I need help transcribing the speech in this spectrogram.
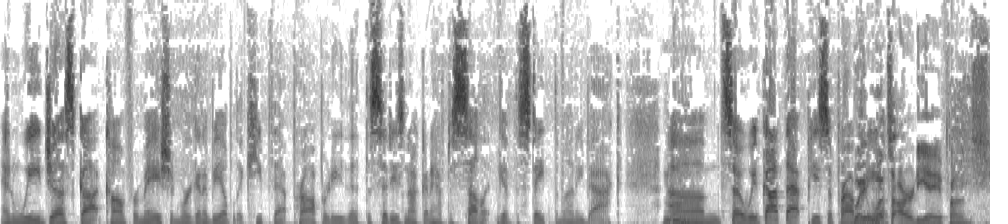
and we just got confirmation we're going to be able to keep that property. That the city's not going to have to sell it and give the state the money back. Hmm. Um, so we've got that piece of property. Wait, what's RDA funds?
